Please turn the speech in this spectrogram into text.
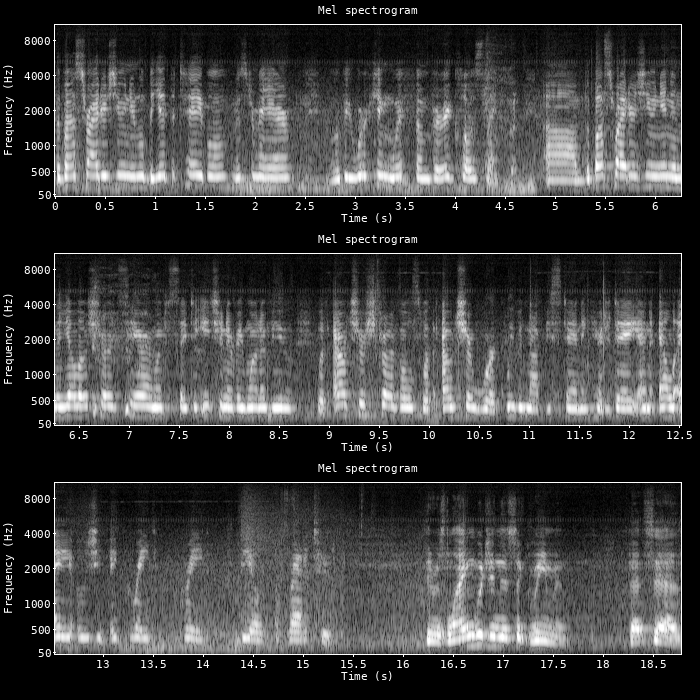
The Bus Riders Union will be at the table, Mr. Mayor. We'll be working with them very closely. Um, the Bus Riders Union in the yellow shirts here, I want to say to each and every one of you, without your struggles, without your work, we would not be standing here today, and LA owes you a great, great deal of gratitude. There is language in this agreement that says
